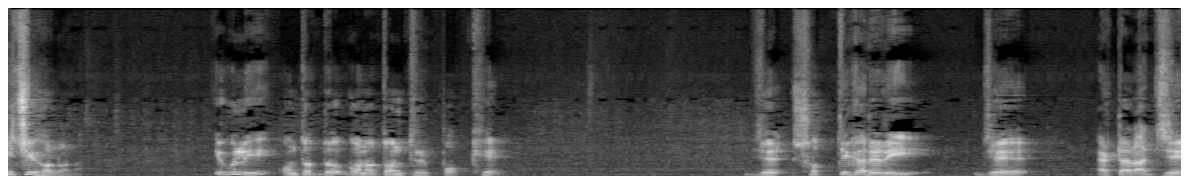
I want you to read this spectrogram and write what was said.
কিছুই হলো না। এগুলি অন্তত গণতন্ত্রের পক্ষে যে সত্যিকারেরই যে একটা রাজ্যে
